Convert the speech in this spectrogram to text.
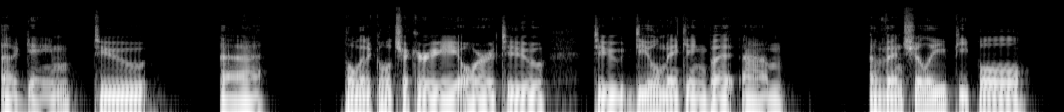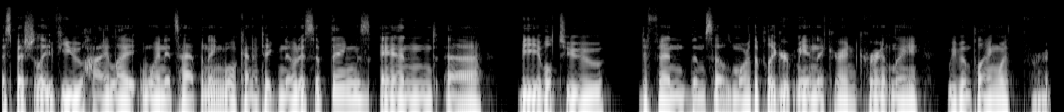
a game to uh, political trickery or to to deal making, but um, eventually people, especially if you highlight when it's happening, will kind of take notice of things and uh, be able to defend themselves more. The playgroup me and Nick are in currently, we've been playing with for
